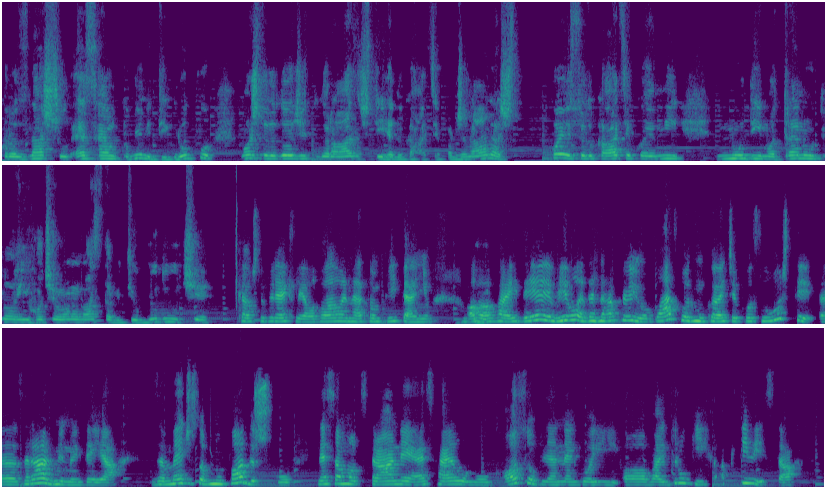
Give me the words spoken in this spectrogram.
kroz našu SHL community grupu možete da dođete do različitih edukacija. Pa Džanana, koje su edukacije koje mi nudimo trenutno i hoće li ona nastaviti u buduće? kao što bi rekli, ali hvala na tom pitanju. Ova ideja je bila da napravimo platformu koja će poslušiti uh, za razmjenu ideja, za međusobnu podršku, ne samo od strane SHL-ovog osoblja, nego i ovaj drugih aktivista uh,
